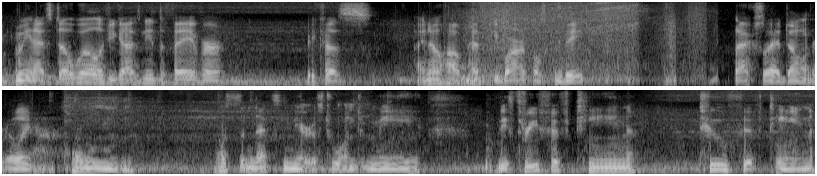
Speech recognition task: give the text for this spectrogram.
I mean, I still will if you guys need the favor, because I know how pesky barnacles can be. Actually, I don't really. Hmm. What's the next nearest one to me? Would be 315, 215.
